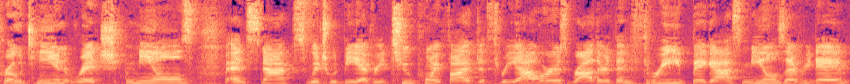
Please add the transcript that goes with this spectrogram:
protein rich meals and snacks, which would be every 2.5 to 3 hours rather than three big ass meals every day.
